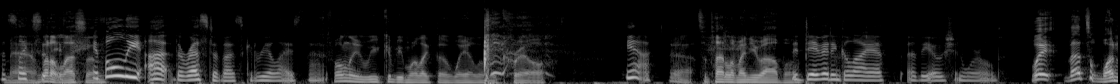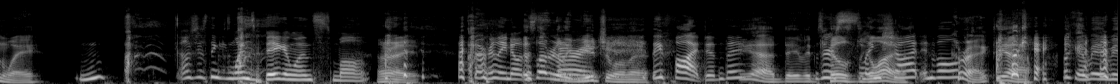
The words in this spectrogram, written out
that's Man, like so- what a lesson. If only uh, the rest of us could realize that. If only we could be more like the whale and the krill. Yeah, Yeah, it's the title of my new album. the. David and Goliath of the ocean world. Wait, that's one way. Hmm? I was just thinking one's big and one's small. All right. I don't really know it's not really story. mutual there. They fought, didn't they? Yeah, David Was there a the Goliath. slingshot involved? Correct. Yeah. Okay. okay, maybe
